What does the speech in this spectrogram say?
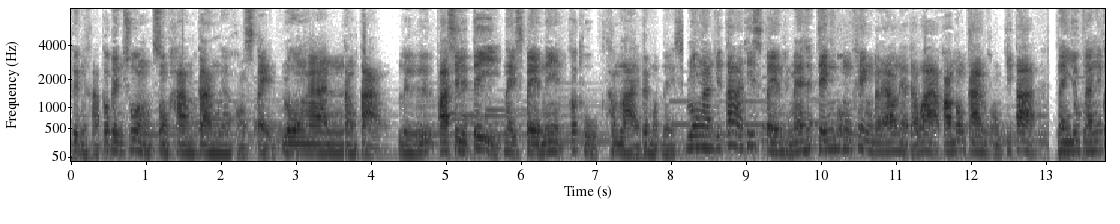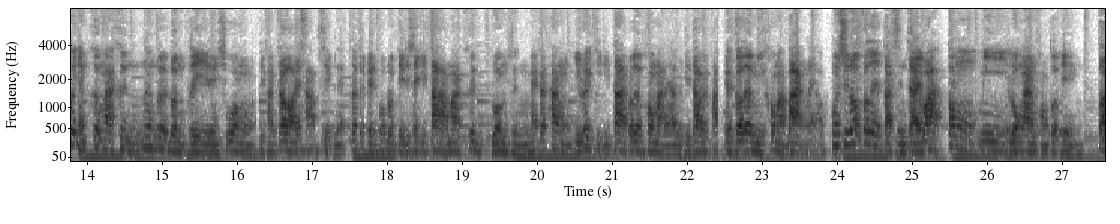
ขึ้นครับ ก็เป็นช่วงสงครามกลางเมืองของสเปน โรงงานต่างๆ หรือ Facility ในสเปนนี่ก็ถูกทำลายไปหมดเลย โรงงานกีตาร์ที่สเปนถึงแม้เจ๊งบงเข่งไปแล้วเนี่ย แต่ว่าความต้องการของกีตาร์ในยุคนั้นนี่ก็ยังเพิ่มมากขึ้น เนื่องด้วยดนตรีในช่วงปี1930 เนี่ย ก็จะเป็นพวกดนตรีที่ใช้กีตาร์มากขึ้น รวมถึงแม้กระทั่งอิเล็กทริกกีตาร์ก็เริ่มเข้ามาแล้วหรือกีตาร์ไฟฟ้าก็เริ่มมีเข้ามาบ้างแล้วโฮชิโนะก็เลยตัดสินใจว่าต้องมีโรงงานของตัวเอง ตอน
